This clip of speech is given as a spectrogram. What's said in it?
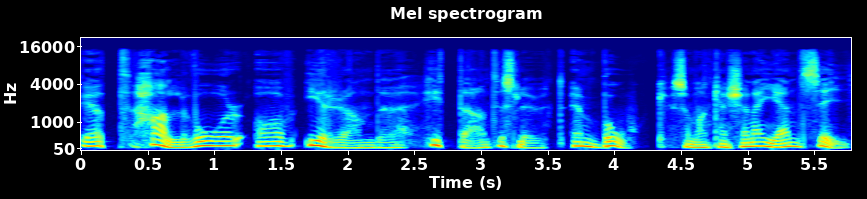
ett halvår av irrande hittar han till slut en bok som han kan känna igen sig i.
